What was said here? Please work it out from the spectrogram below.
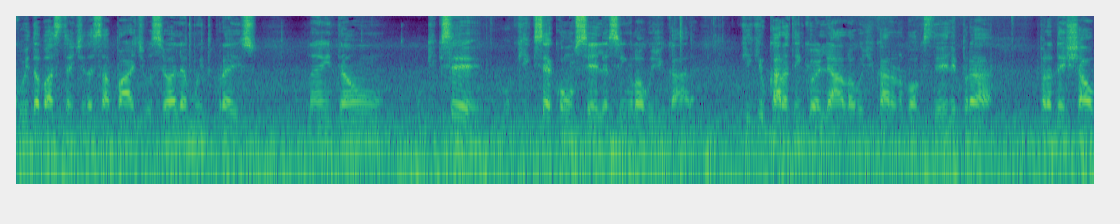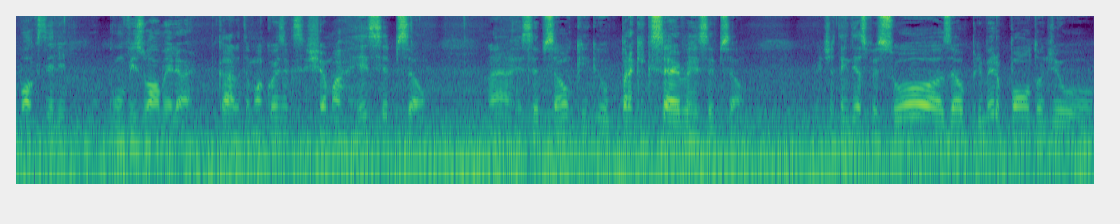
cuida bastante dessa parte, você olha muito para isso. Né? Então, o que, que você. O que, que você aconselha assim logo de cara? O que, que o cara tem que olhar logo de cara no box dele para deixar o box dele com um visual melhor? Cara, tem uma coisa que se chama recepção. Né? Recepção, que, para que, que serve a recepção? Gente atender as pessoas, é o primeiro ponto onde o, o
